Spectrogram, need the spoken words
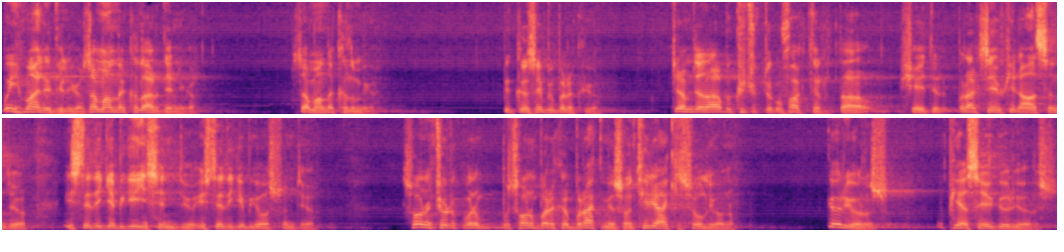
Bu ihmal ediliyor. Zamanla kılar deniyor. Zamanla kılmıyor. Bir kılsa bir bırakıyor. Canım daha bu küçüktür, ufaktır, daha şeydir. Bırak zevkini alsın diyor. İstediği gibi giyinsin diyor. istediği gibi olsun diyor. Sonra çocuk bunu bu sonra bırakır, bırakmıyor sonra tiryakisi oluyor onun. Görüyoruz. Piyasayı görüyoruz.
